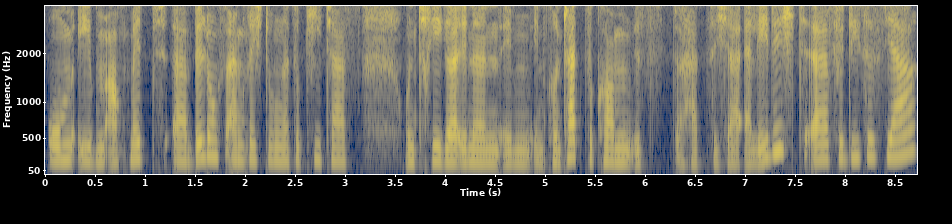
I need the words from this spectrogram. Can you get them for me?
um eben auch mit äh, Bildungseinrichtungen, also Kitas und TrägerInnen eben in Kontakt zu kommen, ist, hat sich ja erledigt äh, für dieses Jahr.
